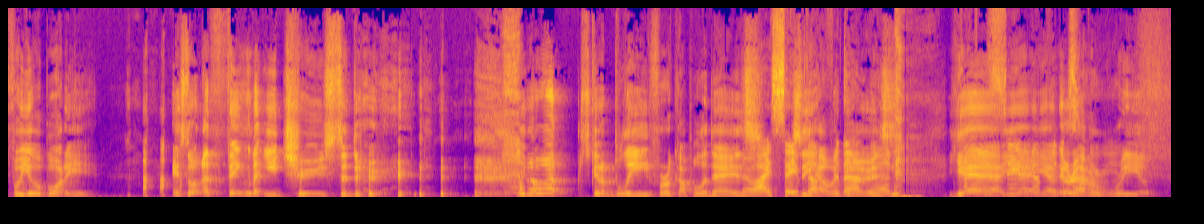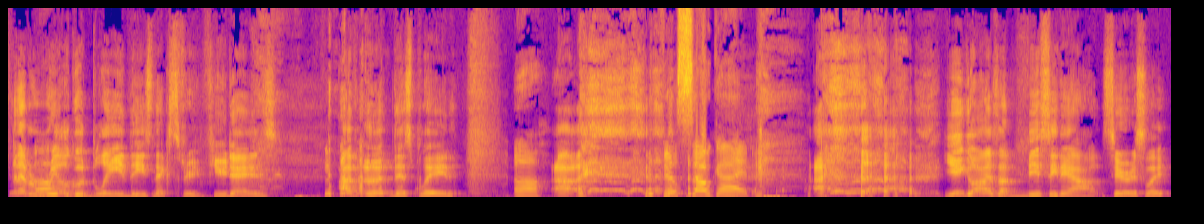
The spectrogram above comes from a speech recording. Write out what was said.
for your body. It's not a thing that you choose to do. you know what? Just gonna bleed for a couple of days. No, I saved see up how for it that, goes. man. Yeah, yeah, yeah. I'm gonna have a real, I'm gonna have a real good bleed these next three, few days. I've earned this bleed. Oh, Uh, feels so good. you guys are missing out. Seriously,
